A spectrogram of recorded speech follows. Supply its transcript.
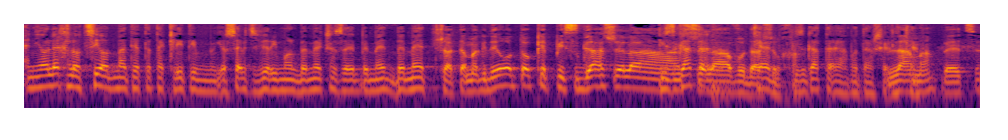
אני הולך להוציא עוד מעט את התקליט עם יוסף צבי רימון, באמת שזה באמת, באמת... שאתה מגדיר אותו כפסגה של, ה... פסגת של ה- העבודה כן, שלך. פסגת העבודה שלי, למה כן. בעצם?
